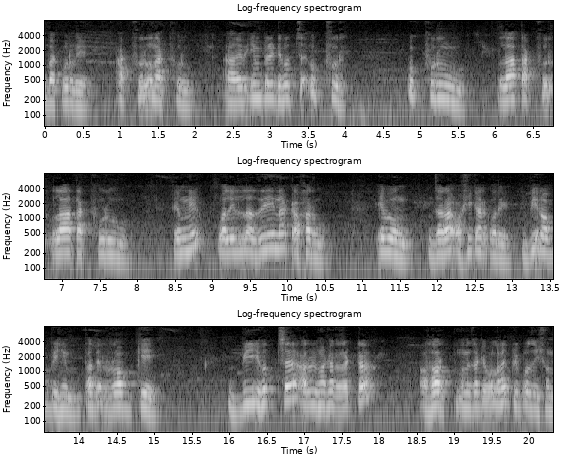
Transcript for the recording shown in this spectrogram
বা করবে। আকফুরু, নাকফুরু। আর এর ইম্পারেটিভ হচ্ছে উকফুর। উকফুরু, লা তাকফুর, লা তাকফুরু। তেমনি ওয়ালিল্লাজিনা কাফারু। এবং যারা অস্বীকার করে, বি রব্বিহিম, তাদের রবকে বি হচ্ছে আরবি ভাষার একটা হর্প মানে যাকে বলা হয় প্রিপোজিশন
